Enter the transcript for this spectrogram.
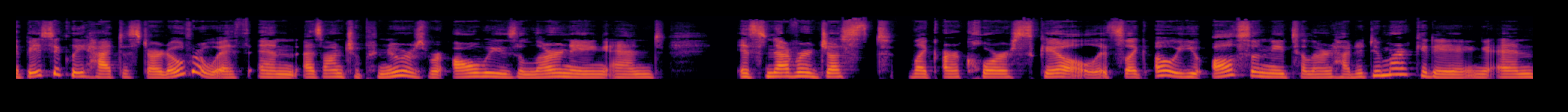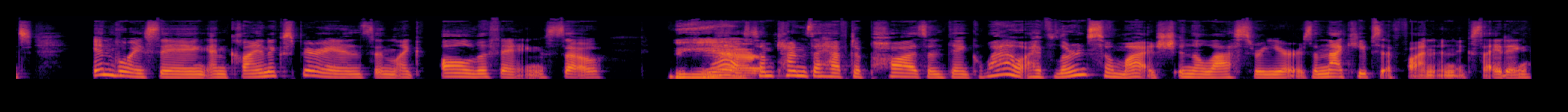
I basically had to start over with. And as entrepreneurs, we're always learning and it's never just like our core skill. It's like, oh, you also need to learn how to do marketing and invoicing and client experience and like all the things. So yeah. yeah, sometimes I have to pause and think, wow, I've learned so much in the last three years. And that keeps it fun and exciting.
